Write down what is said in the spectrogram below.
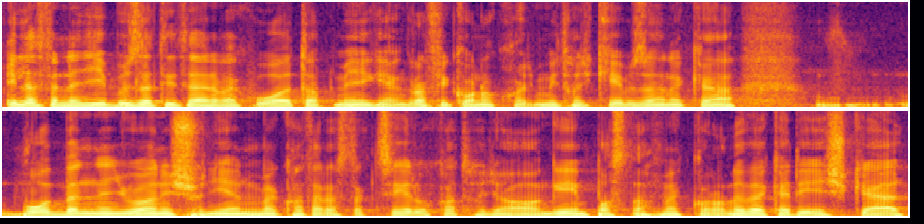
Illetve egyéb üzleti tervek voltak, még ilyen grafikonok, hogy mit, hogy képzelnek el. Volt benne egy olyan is, hogy ilyen meghatároztak célokat, hogy a Game Pass-nak mekkora növekedés kell.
